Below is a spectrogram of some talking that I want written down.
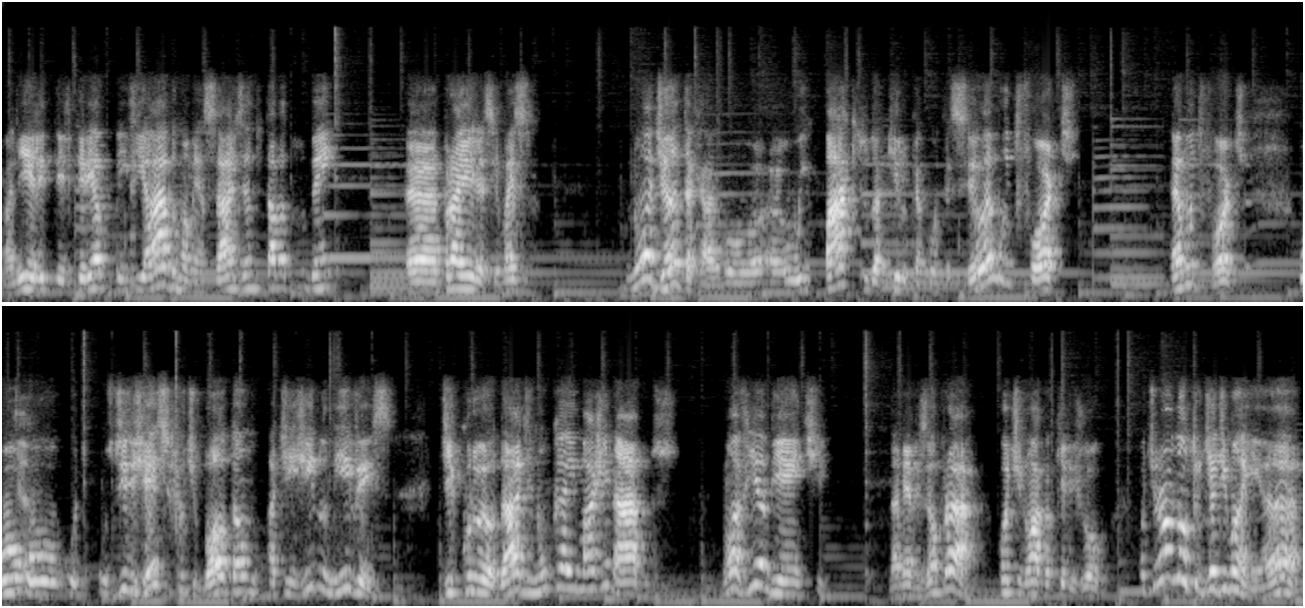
Ali ele, ele teria enviado uma mensagem dizendo que estava tudo bem é, para ele, assim, mas não adianta, cara. O, o, impacto daquilo que aconteceu é muito forte. É muito forte. O, é. o, os dirigentes de futebol estão atingindo níveis de crueldade nunca imaginados. Não havia ambiente, na minha visão, para continuar com aquele jogo. Continua no outro dia de manhã,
